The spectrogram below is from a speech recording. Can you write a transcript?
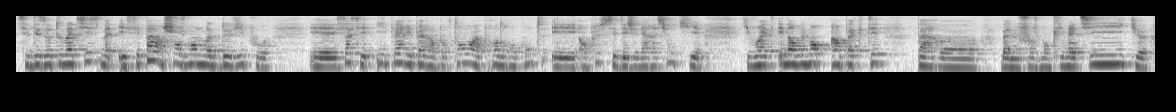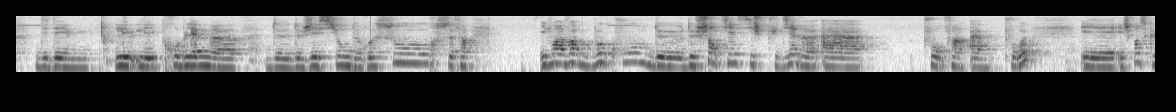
c'est des automatismes et c'est pas un changement de mode de vie pour eux. Et ça, c'est hyper, hyper important à prendre en compte. Et en plus, c'est des générations qui, qui vont être énormément impactées par euh, bah, le changement climatique, euh, des, les, problèmes euh, de, gestion de ressources. Enfin, ils vont avoir beaucoup de, chantiers, si je puis dire, à, pour, enfin, pour eux. Et, je pense que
